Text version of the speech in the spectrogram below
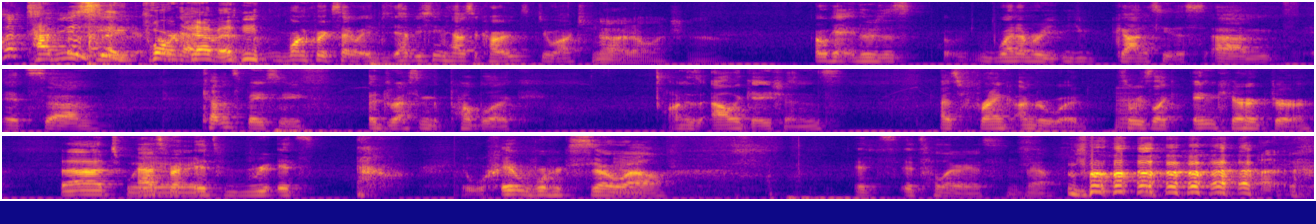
don't, have you seen Poor Kevin. One quick segue. Have you seen House of Cards? Do you watch? No, I don't watch. No. Okay, there's this. Whenever you got to see this, um, it's um, Kevin Spacey addressing the public on his allegations as Frank Underwood. So he's like in character. that's weird. As Frank, it's re- it's It worked. it works so Yeah. well. It's it's hilarious. Yeah.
